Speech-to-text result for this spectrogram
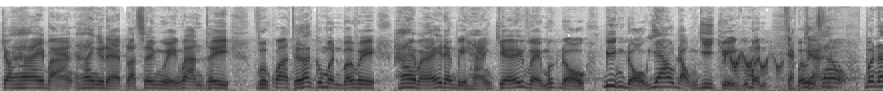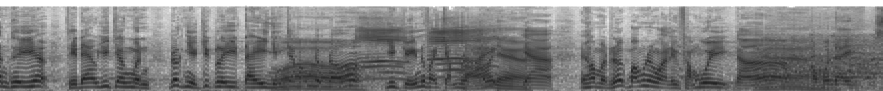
cho hai bạn, hai người đẹp là C Nguyễn và anh Thi vượt qua thử thách của mình bởi vì hai bạn ấy đang bị hạn chế về mức độ biên độ dao động di chuyển của mình. Chắc bởi vì chắn. sao? Bên anh Thi á thì đeo dưới chân mình rất nhiều chiếc ly đầy những trái bóng trong đó, di chuyển nó phải chậm lại. nha. Không mà rớt bóng ra ngoài thì phạm quy. Đó. À. Còn bên đây C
